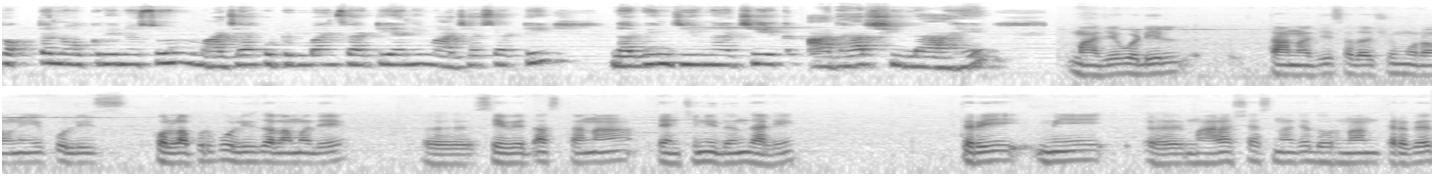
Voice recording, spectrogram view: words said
फक्त नोकरी नसून माझ्या कुटुंबांसाठी आणि माझ्यासाठी नवीन जीवनाची एक आधारशिला आहे. माझे वडील तानाजी सदाशिव मुरावणे हे पोलीस कोल्हापूर पोलीस दलामध्ये सेवेत असताना त्यांचे निधन झाले. तरी मी महाराष्ट्र शासनाच्या धोरणांतर्गत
